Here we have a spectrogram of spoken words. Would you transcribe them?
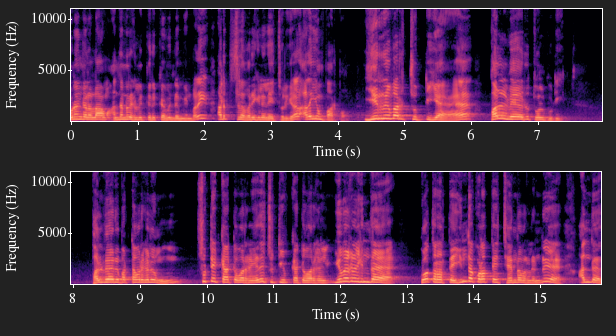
குணங்கள் எல்லாம் அந்தணர்களுக்கு இருக்க வேண்டும் என்பதை அடுத்த சில வரிகளிலே சொல்கிறார். அதையும் பார்ப்போம். இருவர் சுட்டிய பல்வேறு தொல்குடி. பல்வேறுபட்டவர்களும் சுட்டி காட்டுவார்கள் எதை சுட்டி காட்டுவார்கள் இவர்கள் இந்த கோத்திரத்தை இந்த குலத்தைச் சேர்ந்தவர்கள் என்று அந்த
